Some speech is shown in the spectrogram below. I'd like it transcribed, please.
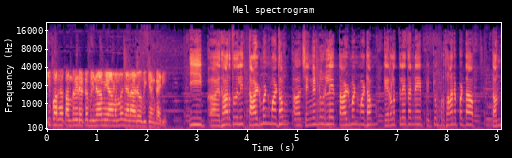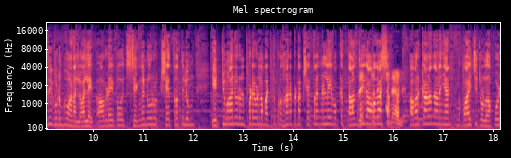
ഈ പറഞ്ഞ തന്ത്രിയുടെയൊക്കെ ബിനാമിയാണെന്ന് ഞാൻ ആരോപിക്കാൻ കാര്യം. ഈ യഥാർത്ഥത്തിൽ ഈ താഴ്മൺ മഠം ചെങ്ങന്നൂരിലെ താഴ്മൺ മഠം കേരളത്തിലെ തന്നെ ഏറ്റവും പ്രധാനപ്പെട്ട തന്ത്രി കുടുംബമാണല്ലോ അല്ലേ? അവിടെ ഇപ്പോൾ ചെങ്ങന്നൂർ ക്ഷേത്രത്തിലും ഏറ്റുമാനൂർ ഉൾപ്പെടെയുള്ള മറ്റ് പ്രധാനപ്പെട്ട ക്ഷേത്രങ്ങളിലെയും ഒക്കെ താന്ത്രിക അവകാശം അവർക്കാണെന്നാണ് ഞാൻ വായിച്ചിട്ടുള്ളത്. അപ്പോൾ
